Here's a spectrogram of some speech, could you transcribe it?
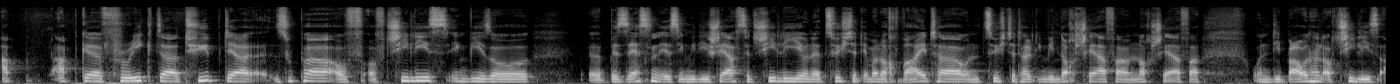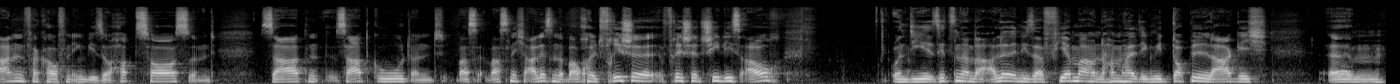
ab, abgefreakter Typ, der super auf, auf Chilis irgendwie so äh, besessen ist, irgendwie die schärfste Chili und er züchtet immer noch weiter und züchtet halt irgendwie noch schärfer und noch schärfer. Und die bauen halt auch Chilis an, verkaufen irgendwie so Hot Sauce und Saat, Saatgut und was, was nicht alles und aber auch halt frische, frische Chilis auch. Und die sitzen dann da alle in dieser Firma und haben halt irgendwie doppellagig ähm,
